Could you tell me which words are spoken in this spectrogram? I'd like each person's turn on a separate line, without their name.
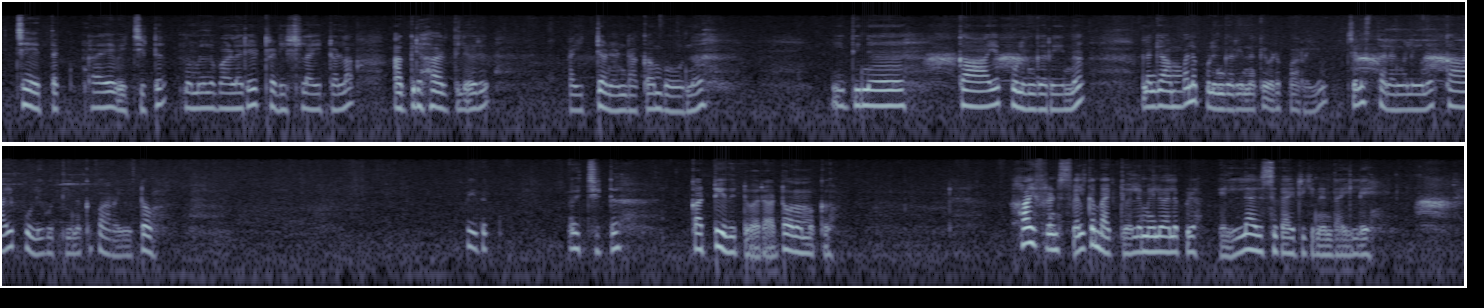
പച്ച ഏത്തക്കായ വെച്ചിട്ട് നമ്മൾ വളരെ ട്രഡീഷണൽ ആയിട്ടുള്ള അഗ്രഹാരത്തിലെ ഒരു ഐറ്റമാണ് ഉണ്ടാക്കാൻ പോകുന്നത്. ഇതിന് കായ പുളിങ്കറി എന്ന് അല്ലെങ്കിൽ അമ്പല പുളിങ്കറി എന്നൊക്കെ ഇവിടെ പറയും. ചില സ്ഥലങ്ങളിൽ നിന്ന് കായ പുളി കുത്തി എന്നൊക്കെ പറയും കേട്ടോ. അപ്പോൾ ഇത് വെച്ചിട്ട് കട്ട് ചെയ്തിട്ട് വരാം കേട്ടോ നമുക്ക്. Hi friends welcome back to Alamelu Alappuzha എല്ലാവരും സുഖമായിട്ടിരിക്കുന്നുണ്ടായില്ലേ?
